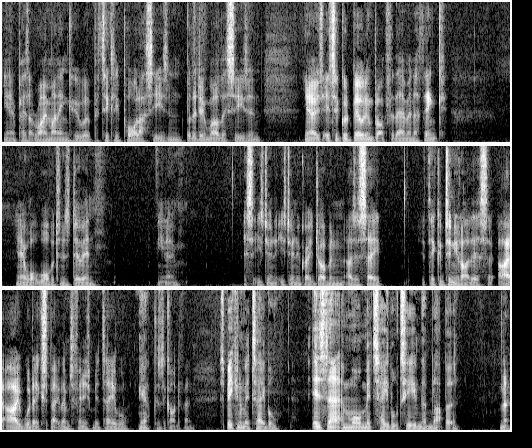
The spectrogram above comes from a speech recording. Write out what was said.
You know, players like Ryan Manning who were particularly poor last season, but they're doing well this season. You know, it's, it's a good building block for them, and I think you know what Warburton's doing. You know, he's doing he's doing a great job, and as I say, if they continue like this, I, I would expect them to finish mid-table. Yeah. because they can't defend. Speaking of mid table, is there a more mid table team than Blackburn? No,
